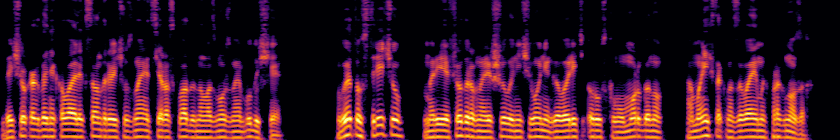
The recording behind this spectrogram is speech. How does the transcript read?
да еще когда Николай Александрович узнает все расклады на возможное будущее. В эту встречу Мария Федоровна решила ничего не говорить русскому Моргану о моих так называемых прогнозах.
